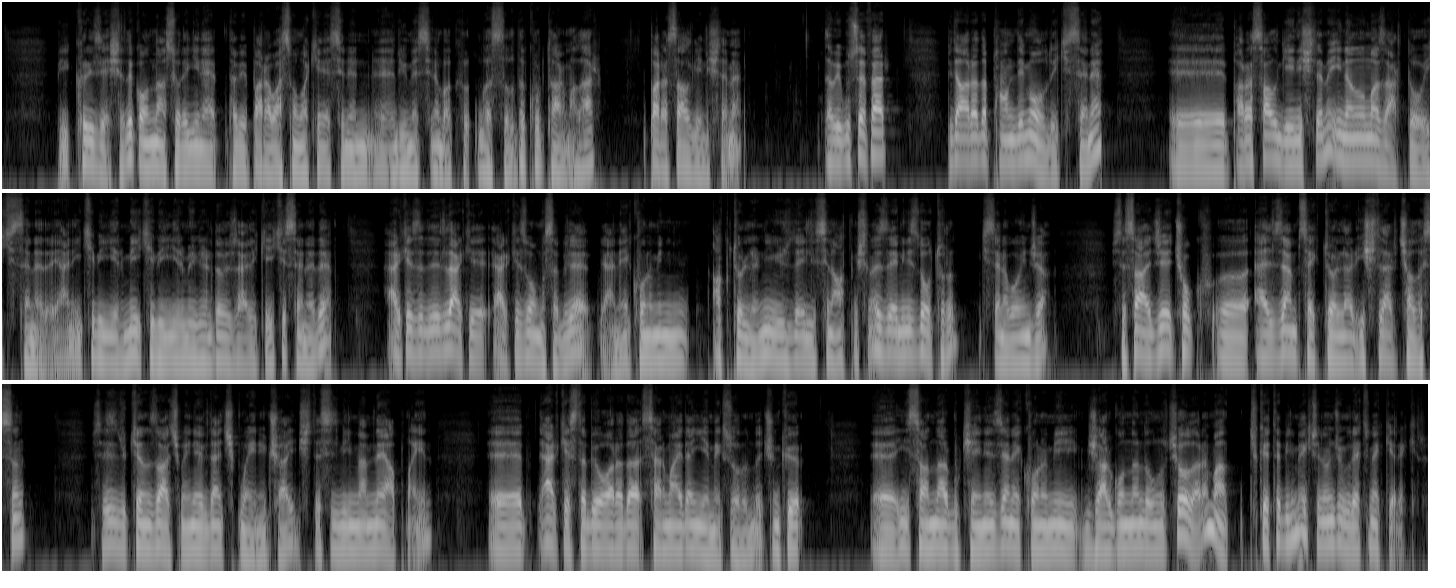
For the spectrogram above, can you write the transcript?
bir kriz yaşadık. Ondan sonra yine tabii para basma makinesinin e, düğmesine basıldı. Kurtarmalar, parasal genişleme. Tabii bu sefer bir de arada pandemi oldu iki sene. E, parasal genişleme inanılmaz arttı o iki senede. Yani 2020-2021'de özellikle iki senede. Herkese dediler ki herkes olmasa bile yani ekonominin aktörlerinin %50'sini 60'ını siz evinizde oturun iki sene boyunca. İşte sadece çok e, elzem sektörler, işler çalışsın. İşte siz dükkanınızı açmayın, evden çıkmayın 3 ay. İşte siz bilmem ne yapmayın. E, herkes tabii o arada sermayeden yemek zorunda. Çünkü e, insanlar bu Keynesyen ekonomi jargonlarını da unutuyorlar ama tüketebilmek için önce üretmek gerekir.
